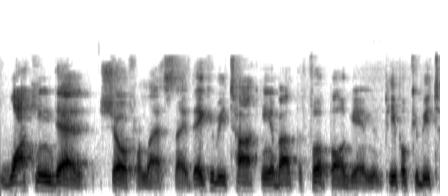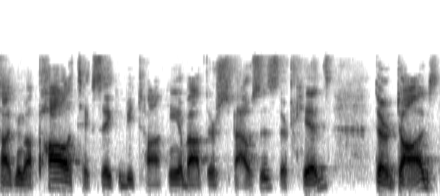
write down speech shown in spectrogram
Walking Dead show from last night. They could be talking about the football game. People could be talking about politics. They could be talking about their spouses, their kids, their dogs.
